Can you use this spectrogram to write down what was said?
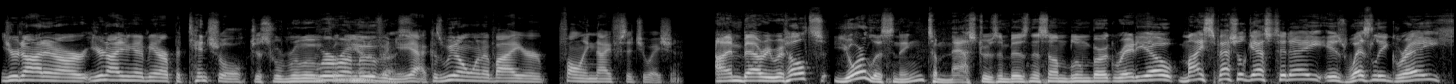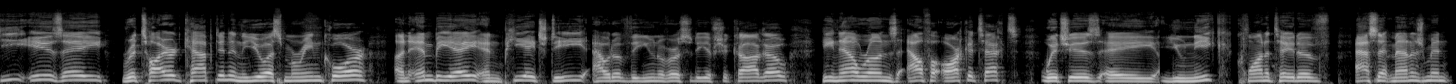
you're not in our, you're not even going to be in our potential. Just remove. We're from removing you, yeah, because we don't want to buy your falling knife situation. I'm Barry Ritholtz. You're listening to Masters in Business on Bloomberg Radio. My special guest today is Wesley Gray. He is a retired captain in the U.S. Marine Corps, an MBA and PhD out of the University of Chicago. He now runs Alpha Architect, which is a unique quantitative asset management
